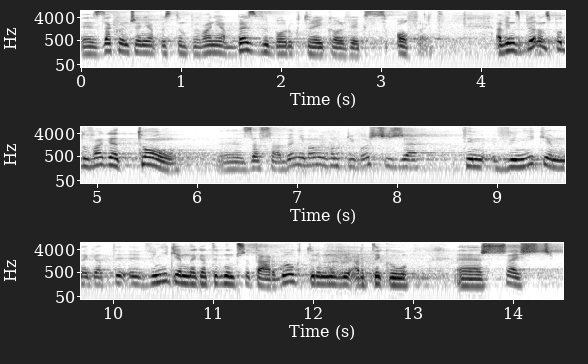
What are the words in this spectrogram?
e, zakończenia postępowania bez wyboru którejkolwiek z ofert. A więc biorąc pod uwagę tą e, zasadę, nie mamy wątpliwości, że tym wynikiem, negaty, e, wynikiem negatywnym przetargu, o którym mówi artykuł e, 6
